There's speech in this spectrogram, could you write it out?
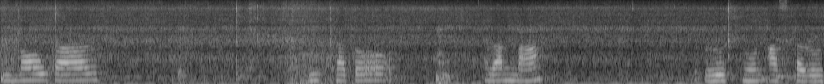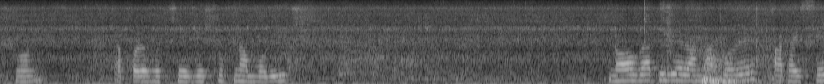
নওগাঁর বিখ্যাত রান্না, রসুন, আস্তা রসুন, তারপরে হচ্ছে যে শুকনা মরিচ। নওগাঁ থেকে রান্না করে পাঠাইছে।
